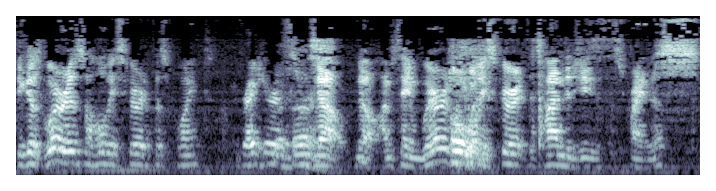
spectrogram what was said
because where is the Holy Spirit at this point? Right here in With the us. No, no, I'm saying where is Oh, the Holy wait. Spirit at the time that Jesus is praying this?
